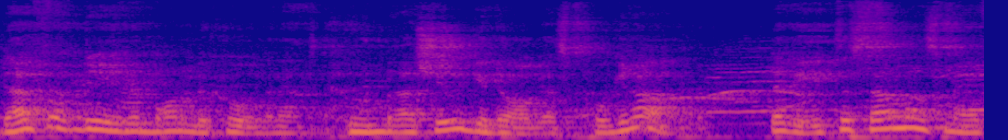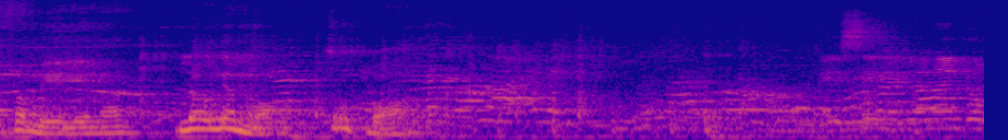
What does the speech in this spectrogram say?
Därför driver Barnmissionen ett 120 dagars program där vi tillsammans med familjerna lagar mat åt barn. Vi ser den ändå,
